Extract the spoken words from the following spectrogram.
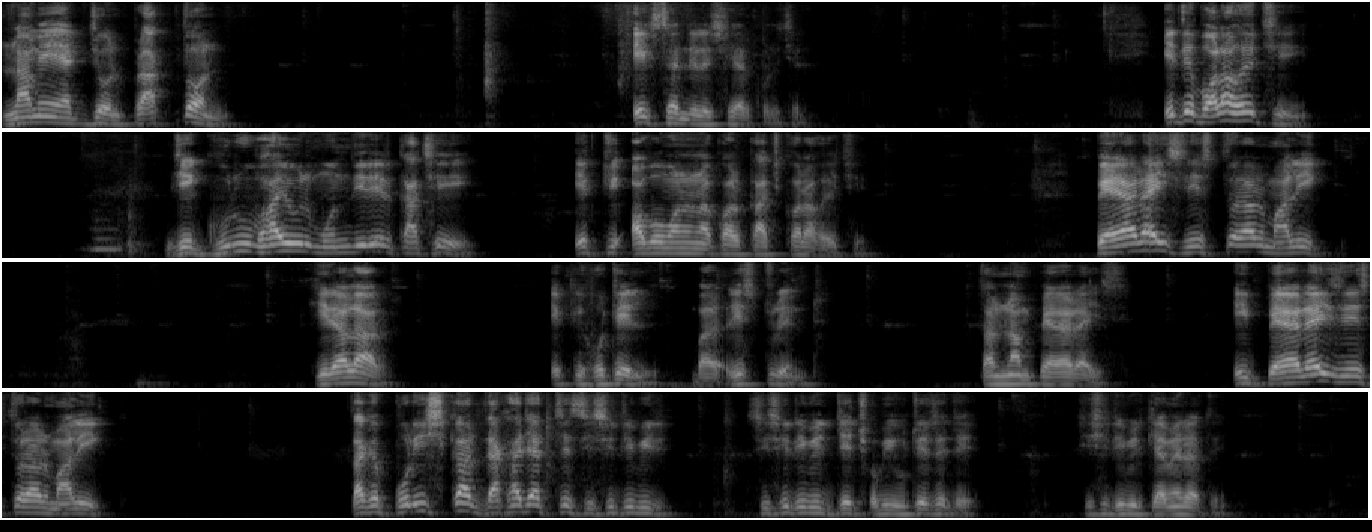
নামে একজন প্রাক্তন এক্স হ্যান্ডেলে শেয়ার করেছেন। এতে বলা হয়েছে যে গুরুভায়ুর মন্দিরের কাছে একটি অবমাননাকর কাজ করা হয়েছে। প্যারাডাইস রেস্তোরাঁর মালিক কেরালার একটি হোটেল বা রেস্টুরেন্ট, তার নাম প্যারাডাইস এই প্যারাডাইজ রেস্তোরাঁর মালিক। তাকে পরিষ্কার দেখা যাচ্ছে সিসিটিভির সিসিটিভির যে ছবি উঠে এসেছে, সিসিটিভির ক্যামেরাতে।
